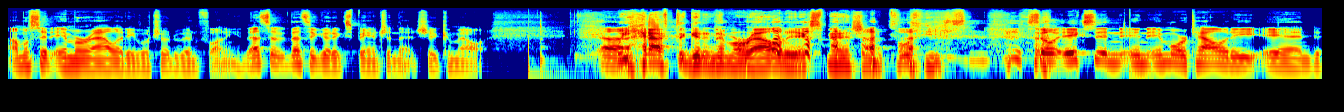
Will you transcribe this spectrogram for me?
I almost said immorality, which would have been funny. That's a that's a good expansion that should come out. Uh, we have to get an immorality expansion, please. so Ix and, and immortality, and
